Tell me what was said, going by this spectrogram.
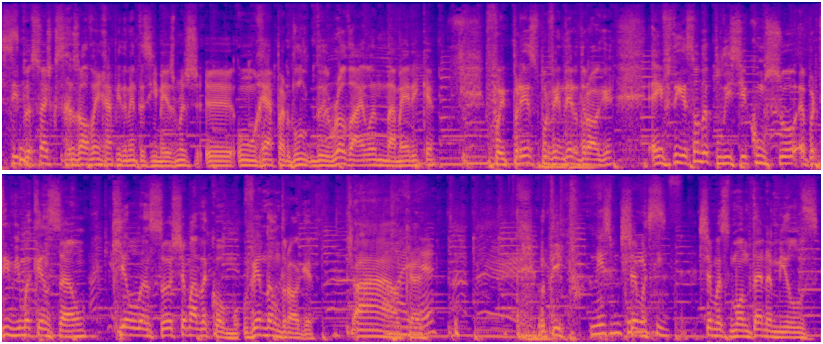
Situações que se resolvem rapidamente a si mesmas. Eh, um rapper de, de Rhode Island, na América, foi preso por vender droga. A investigação da polícia começou a partir de uma canção que ele lançou chamada como Vendam Droga. Ah, ok. Olha, O tipo Mesmo chama-se chama-se Montana Mills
